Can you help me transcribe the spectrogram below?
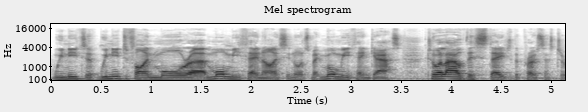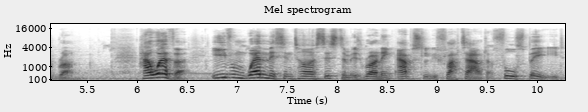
We need to we need to find more uh, more methane ice in order to make more methane gas to allow this stage of the process to run. However, even when this entire system is running absolutely flat out at full speed,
